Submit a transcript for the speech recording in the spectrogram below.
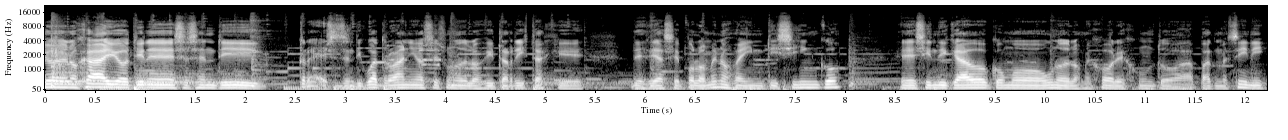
Nació en Ohio, tiene 63, 64 años, es uno de los guitarristas que desde hace por lo menos 25 es indicado como uno de los mejores junto a Pat Metheny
